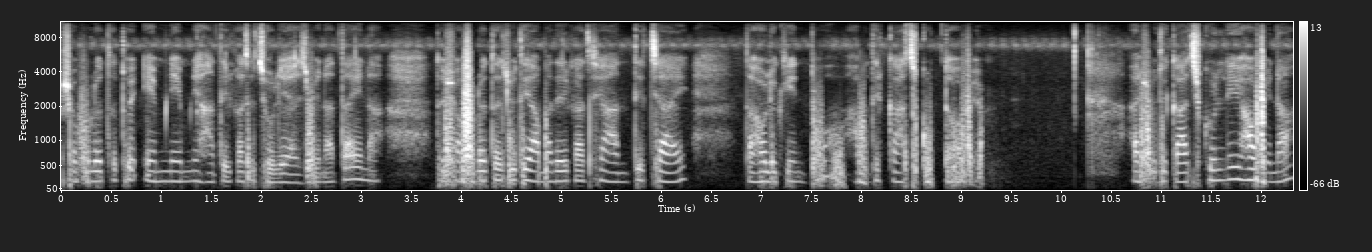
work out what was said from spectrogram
সফলতা তো এমনি এমনি হাতের কাছে চলে আসবে না, তাই না? তো সফলতা যদি আমাদের কাছে আনতে চায়, তাহলে কিন্তু আমাদের কাজ করতে হবে। আর শুধু কাজ করলেই হবে না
